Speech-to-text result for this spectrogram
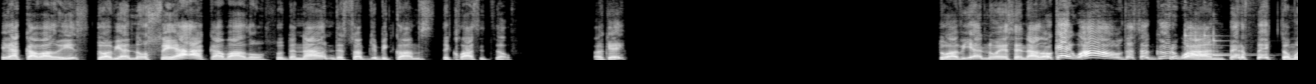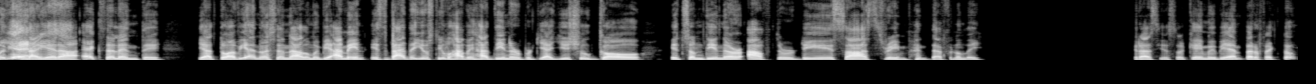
he acabado. Is todavía no se ha acabado. So the noun, the subject becomes the class itself. Okay? Todavía no he cenado. Okay, wow, that's a good one. Perfecto. Muy bien, Yes. Nayera. Excelente. Yeah, todavía no he cenado. Muy bien. I mean, it's bad that you still haven't had dinner, but yeah, you should go eat some dinner after this uh, stream. Definitely. Gracias. Ok, muy bien. Perfecto.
